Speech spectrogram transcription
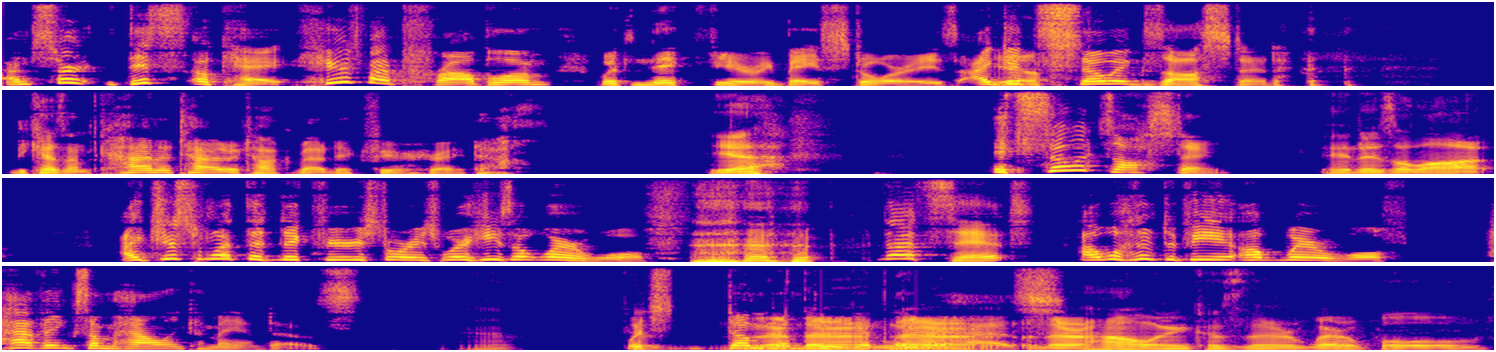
I'm certain this. Okay, here's my problem with Nick Fury based stories. I Yeah. get so exhausted because I'm kind of tired of talking about Nick Fury right now. Yeah, It's so exhausting. it is a lot. I just want the Nick Fury stories where he's a werewolf. That's it. I want him to be a werewolf having some howling commandos. Yeah. Which Dum they're- Dum Dugan later they're- has. They're howling because they're werewolves.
